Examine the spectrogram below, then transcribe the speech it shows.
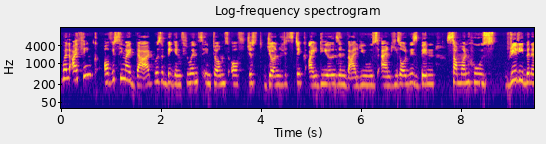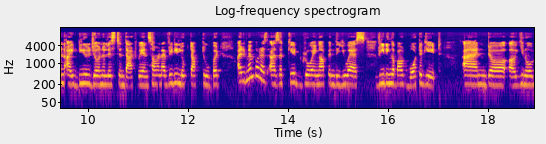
Well, I think obviously my dad was a big influence in terms of just journalistic ideals and values. And he's always been someone who's really been an ideal journalist in that way and someone I've really looked up to. But I remember as, as a kid growing up in the US, reading about Watergate and uh, uh, you know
